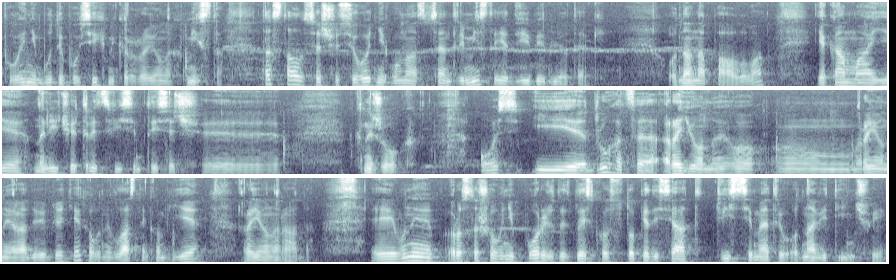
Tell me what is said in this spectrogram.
повинні бути по всіх мікрорайонах міста. Так сталося, що сьогодні у нас в центрі міста є дві бібліотеки. Одна на Павлова, яка має налічує 38 тисяч е, книжок. Ось і друга це районного районної ради бібліотека. Вони власником є районна рада. Е, Вони розташовані поруч, десь близько 150-200 метрів одна від іншої.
